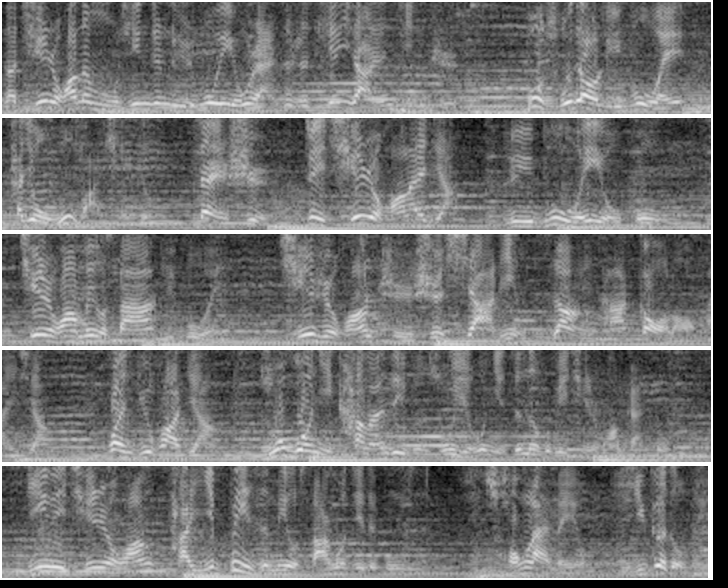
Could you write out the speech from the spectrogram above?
那秦始皇的母亲跟吕不韦有染，这是天下人尽知。不除掉吕不韦，他就无法亲政。但是对秦始皇来讲，吕不韦有功，秦始皇没有杀吕不韦。秦始皇只是下令让他告老还乡。换句话讲，如果你看完这本书以后，你真的会被秦始皇感动，因为秦始皇他一辈子没有杀过自己的功臣，从来没有一个都没有。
